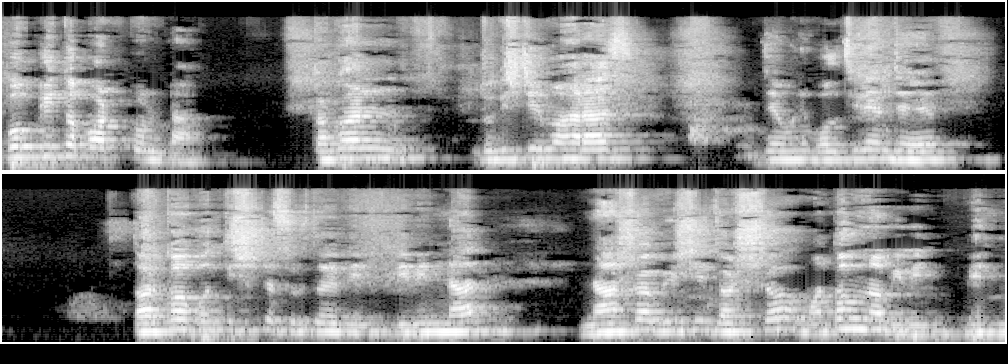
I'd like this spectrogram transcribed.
প্রকৃত পট কোনটা? তখন যুধিষ্ঠির মহারাজ যে উনি বলছিলেন যে, তর্ক প্রতিষ্ঠিত শ্রুত বিভিন্ন নাশ বিশি যশ মতঙ্গ ভিন্ন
